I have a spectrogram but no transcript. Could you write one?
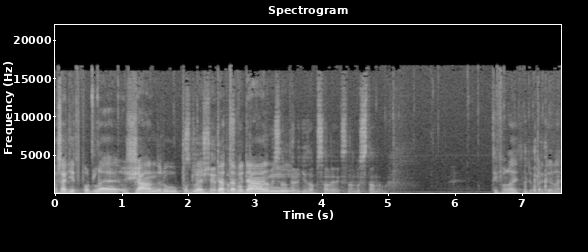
řadit podle žánru, podle data zopakuju, aby se to vydání. ty lidi zapsali, jak se tam dostanou. Ty vole, jdi do prdele.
